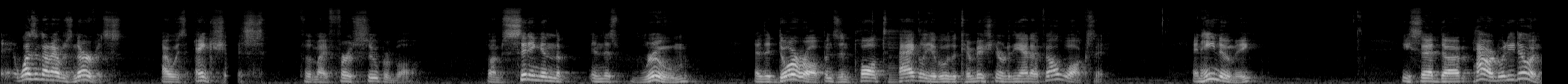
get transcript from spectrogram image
it wasn't that I was nervous, I was anxious for my first Super Bowl. So I'm sitting in the in this room, and the door opens, and Paul Tagliabue, the commissioner of the NFL, walks in, and he knew me. He said, uh, "Howard, what are you doing?"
